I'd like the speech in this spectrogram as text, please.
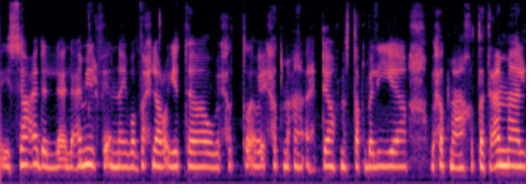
يساعد العميل في إنه يوضح له رؤيته ويحط يحط معه أهداف مستقبلية ويحط معه خطة عمل.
